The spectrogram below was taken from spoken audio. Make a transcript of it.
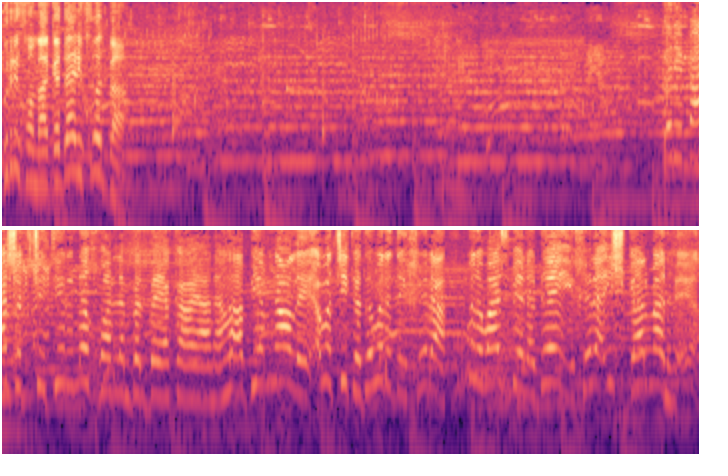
کوری خۆم ئاگاداری خۆت بە. بەێ باشە کچێ تێرە نەخوار لەم بەربەیەکایانە ها پێم ناڵێ ئەوە چیتە دەوەرە دەی خێرا وەرە واز بێنە دەی خێرا ئیشکارمان هەیە.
